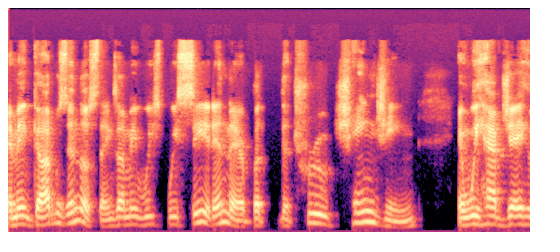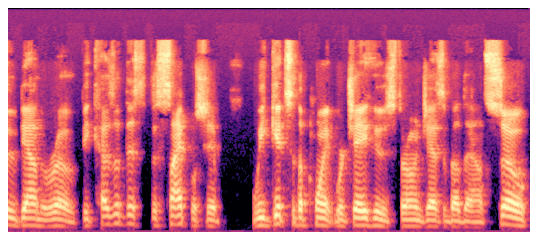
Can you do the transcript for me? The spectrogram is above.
I mean, God was in those things. I mean, we we see it in there, but the true changing, and we have Jehu down the road because of this discipleship we get to the point where Jehu's throwing Jezebel down. So,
